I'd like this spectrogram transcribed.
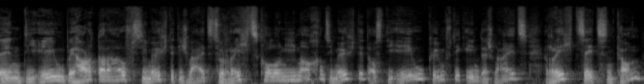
denn die EU beharrt darauf, sie möchte die Schweiz zur Rechtskolonie machen, sie möchte, dass die EU künftig in der Schweiz Recht setzen kann,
